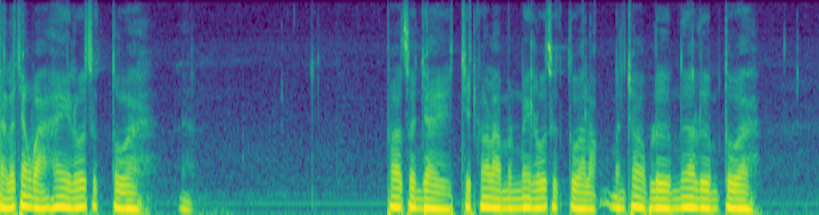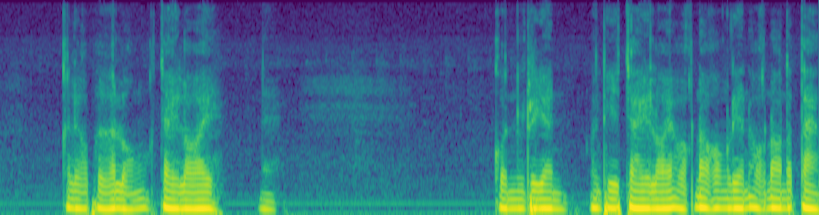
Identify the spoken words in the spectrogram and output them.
แต่ละจังหวะให้รู้สึกตัวเพราะส่วนใหญ่จิตของเรามันไม่รู้สึกตัวหรอก มันชอบลืมเนื้อลืมตัว ก็เรียเผลอหลงใจลอยนะคนเรียนบางทีใจลอยออกนอกห้องเรียนออกนอกหน้าต่าง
